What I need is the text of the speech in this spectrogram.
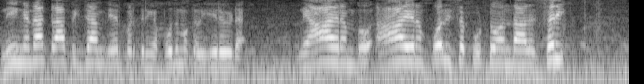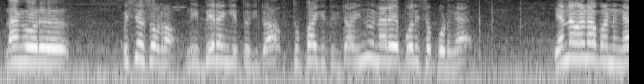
நீங்க தான் டிராபிக் ஜாம் ஏற்படுத்துறீங்க பொதுமக்களுக்கு இருவிட. நீ ஆயிரம் போ- ஆயிரம் போலீஸை கூட்டு வந்தாலும் சரி நாங்க ஒரு விஷயம் சொல்கிறோம் நீ பீரங்கி தூக்கிட்டு துப்பாக்கி தூக்கிட்டோம் இன்னும் நிறைய போலீஸை போடுங்க. என்ன வேணால் பண்ணுங்க.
